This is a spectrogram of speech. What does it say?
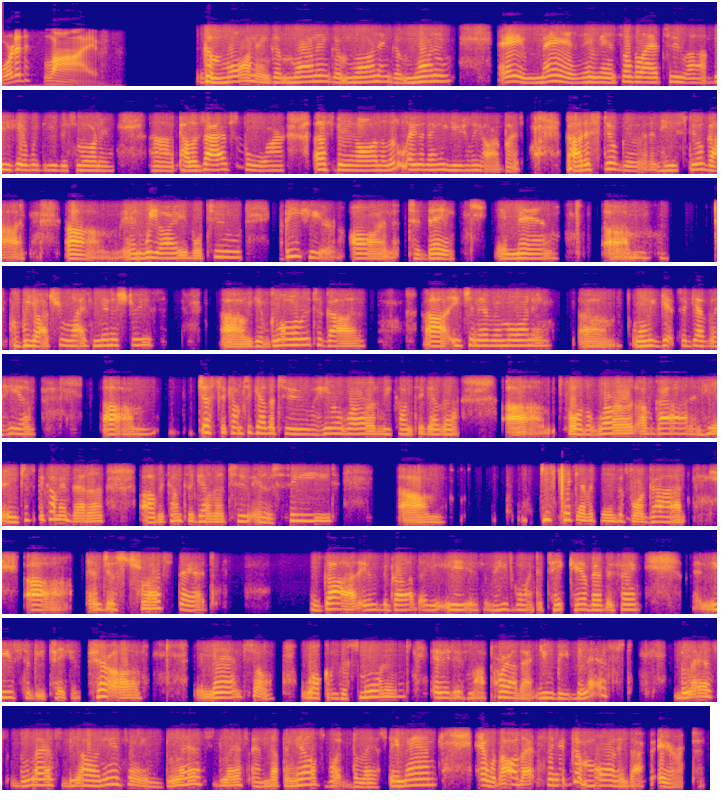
Recorded live. Good morning, good morning, good morning, good morning. Amen. Amen. So glad to uh, be here with you this morning. Uh, apologize for us being on a little later than we usually are, but God is still good and He's still God. Um, and we are able to be here on today. Amen. Um, we are True Life Ministries. Uh, we give glory to God uh, each and every morning um, when we get together here, um, just to come together to hear a word. We come together um, for the word of God and and just becoming better. Uh, we come together to intercede. Um, just take everything before God uh, and just trust that God is the God that He is, and He's going to take care of everything that needs to be taken care of. Amen. So, welcome this morning, and it is my prayer that you be blessed, blessed, blessed beyond anything, blessed, blessed, and nothing else but blessed. Amen. And with all that said, good morning, Dr. Arrington.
